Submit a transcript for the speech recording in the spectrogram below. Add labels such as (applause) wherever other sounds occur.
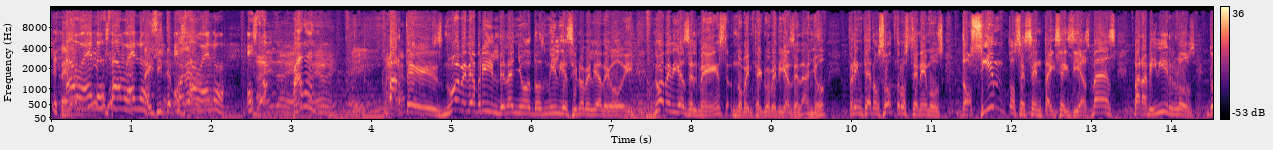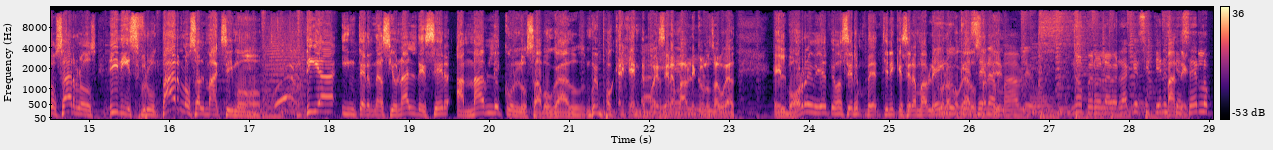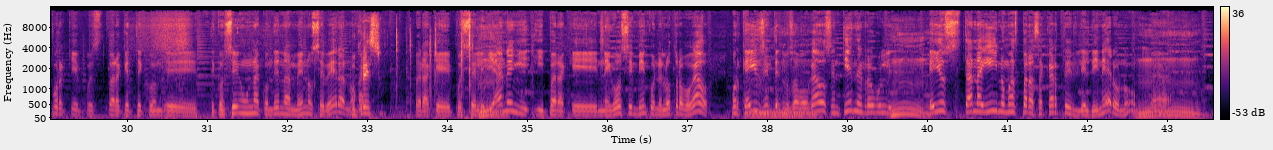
Pero- Está bueno, está bueno. Ahí sí te Está pagan. bueno. Está- pagan. Martes 9 de abril del año 2019, el día de hoy. 9 días del mes, 99 días del año. Frente a nosotros tenemos 266 días más para vivirlos, gozarlos y disfrutarlos al máximo. Día Internacional de Ser Amable con los Abogados. Muy poca gente puede ser amable con los abogados. El borre, fíjate, va a ser, tiene que ser amable con Tengo que abogados ser también. amable hoy. No, pero la verdad que sí tienes Mande. que hacerlo porque, pues, para que te, con- eh, te consigan una condena menos severa, ¿no? ¿Tú crees? Para que, pues, se Mm. livianen y, y para que negocien bien con el otro abogado. Porque ellos, los abogados entienden, Raúl. Mm. Ellos están ahí nomás para sacarte el, el dinero, ¿no? Sea,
